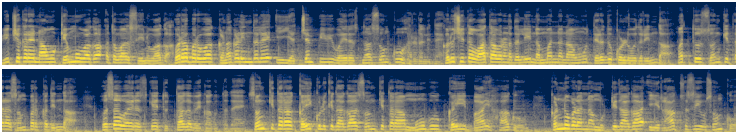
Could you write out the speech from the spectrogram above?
ವೀಕ್ಷಕರೇ, ನಾವು ಕೆಮ್ಮುವಾಗ ಅಥವಾ ಸೇನುವಾಗ ಹೊರಬರುವ ಕಣಗಳಿಂದಲೇ ಈ ಎಚ್ ಎಂ ಪಿ ವಿ ವೈರಸ್ನ ಸೋಂಕು ಹರಡಲಿದೆ. ಕಲುಷಿತ ವಾತಾವರಣದಲ್ಲಿ ನಮ್ಮನ್ನು ನಾವು ತೆರೆದುಕೊಳ್ಳುವುದರಿಂದ ಮತ್ತು ಸೋಂಕಿತರ ಸಂಪರ್ಕದಿಂದ ಹೊಸ ವೈರಸ್ಗೆ ತುತ್ತಾಗಬೇಕಾಗುತ್ತದೆ. ಸೋಂಕಿತರ ಕೈ ಕುಲುಕಿದಾಗ ಸೋಂಕಿತರ ಮೂಗು, ಕೈ, ಬಾಯಿ ಹಾಗೂ ಕಣ್ಣುಗಳನ್ನು ಮುಟ್ಟಿದಾಗ ಈ ರಾಕ್ಷಸಿ ಸೋಂಕು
